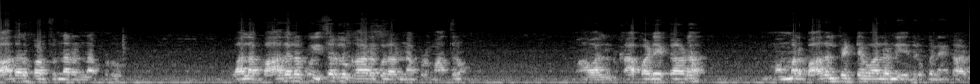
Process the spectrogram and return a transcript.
బాధలు పడుతున్నారు అన్నప్పుడు వాళ్ళ బాధలకు ఇతరులు కారకులు అన్నప్పుడు మాత్రం మా వాళ్ళని కాపాడే కాడ మమ్మల్ని బాధలు పెట్టే వాళ్ళని ఎదుర్కొనే కాడ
